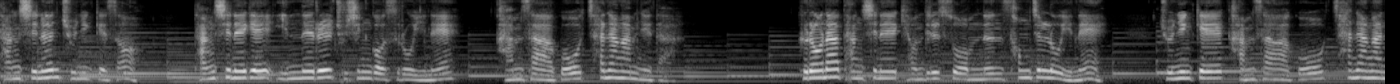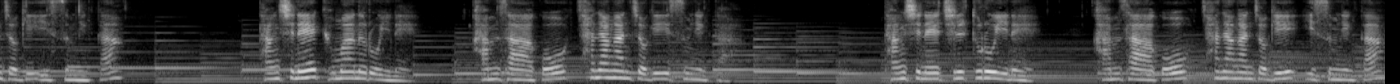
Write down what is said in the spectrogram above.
당신은 주님께서 당신에게 인내를 주신 것으로 인해 감사하고 찬양합니다. 그러나 당신의 견딜 수 없는 성질로 인해 주님께 감사하고 찬양한 적이 있습니까? 당신의 교만으로 인해 감사하고 찬양한 적이 있습니까? 당신의 질투로 인해 감사하고 찬양한 적이 있습니까?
